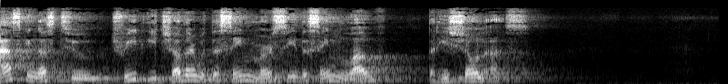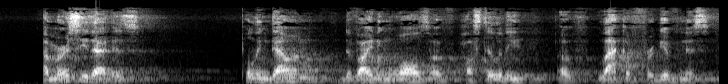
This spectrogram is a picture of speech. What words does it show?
asking us to treat each other with the same mercy, the same love that He's shown us. A mercy that is pulling down dividing walls of hostility, of lack of forgiveness,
